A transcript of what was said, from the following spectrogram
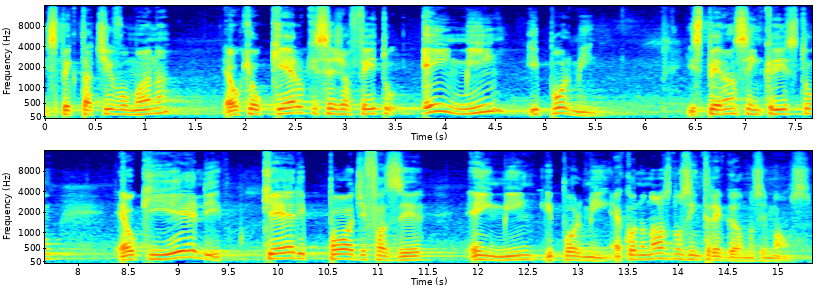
Expectativa humana é o que eu quero que seja feito em mim e por mim. Esperança em Cristo é o que Ele quer e pode fazer em mim e por mim. É quando nós nos entregamos, irmãos.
